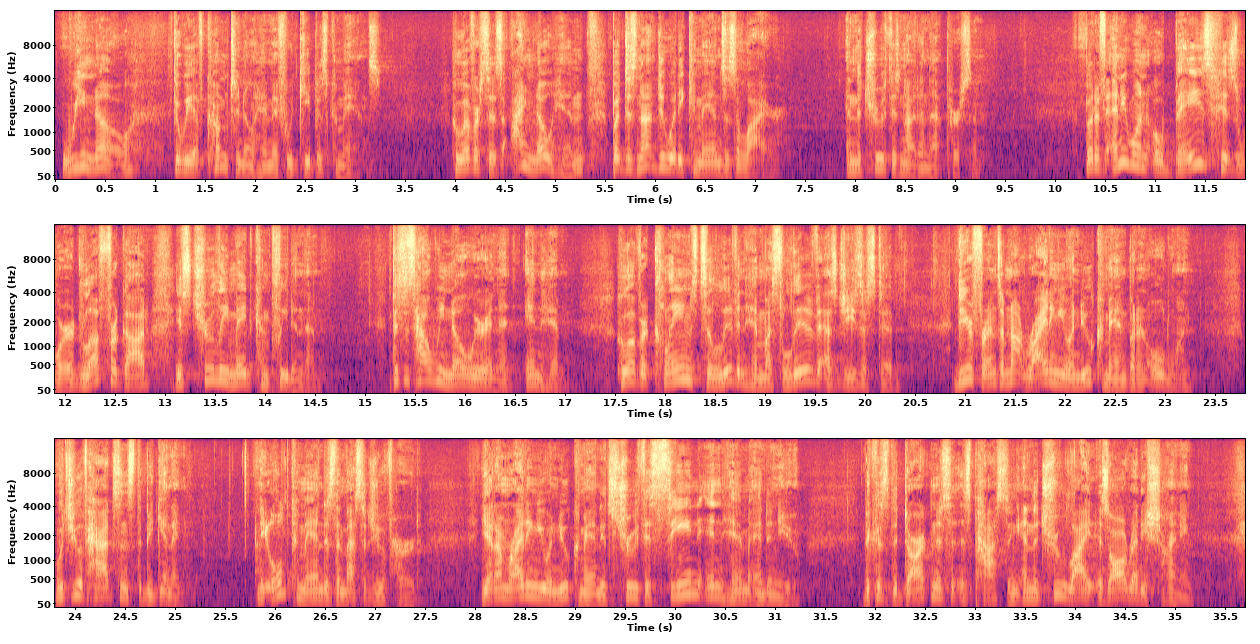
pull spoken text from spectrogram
We know that we have come to know him if we keep his commands. Whoever says, I know him, but does not do what he commands is a liar, and the truth is not in that person. But if anyone obeys his word, love for God is truly made complete in them. This is how we know we're in, in him. Whoever claims to live in him must live as Jesus did. Dear friends, I'm not writing you a new command, but an old one, which you have had since the beginning. The old command is the message you have heard. Yet I'm writing you a new command. Its truth is seen in him and in you, because the darkness is passing and the true light is already shining.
